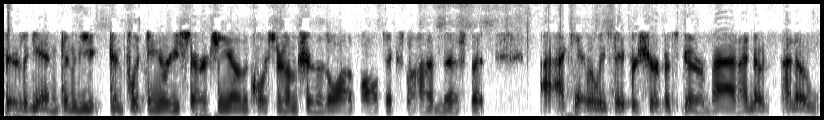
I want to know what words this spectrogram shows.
there's again con- conflicting research. You know, of course, there's, I'm sure there's a lot of politics behind this, but I, I can't really say for sure if it's good or bad. I know I know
